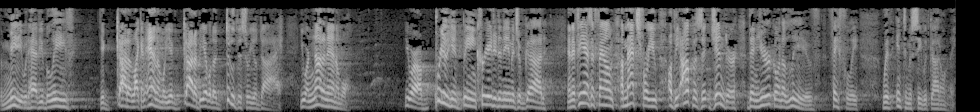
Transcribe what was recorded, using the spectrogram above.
The media would have you believe you gotta, like an animal, you gotta be able to do this or you'll die. You are not an animal. You are a brilliant being created in the image of God. And if He hasn't found a match for you of the opposite gender, then you're to live faithfully with intimacy with God only.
